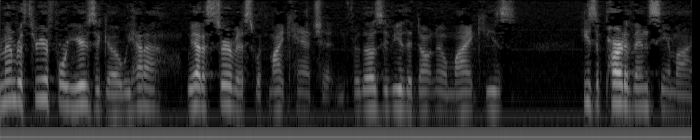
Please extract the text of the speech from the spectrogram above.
Remember three or four years ago we had a we had a service with Mike Hanchett, and for those of you that don't know Mike, he's he's a part of NCMI.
